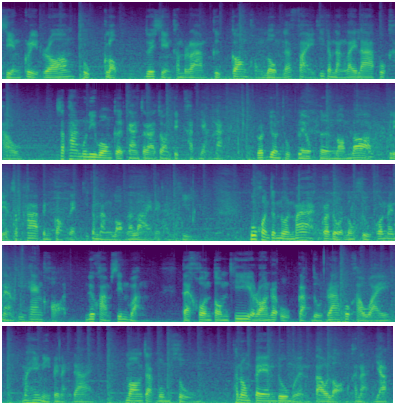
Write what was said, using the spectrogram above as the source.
เสียงกรีดร้องถูกกลบ ด้วยเสียงคำรามกึกก้องของลมและไฟที่กำลังไล่ล่าพวกเขา สะพานมุนีวงศ์เกิดการจราจรติดขัดอย่างหนัก รถยนต์ถูกเปลวเพลิงล้อมรอบ เปลี่ยนสภาพเป็นกล่องเหล็กที่กำลังหลอมละลายในทันที ผู้คนจำนวนมากกระโดดลงสู่ก้นแม่น้ำที่แห้งขอด ด้วยความสิ้นหวัง แต่โคลนตมที่ร้อนระอุกลับดูดร่างพวกเขาไว้ ไม่ให้หนีไปไหนได้ มองจากมุมสูง นมเปญดูเหมือนเตาหลอมขนาดยักษ์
